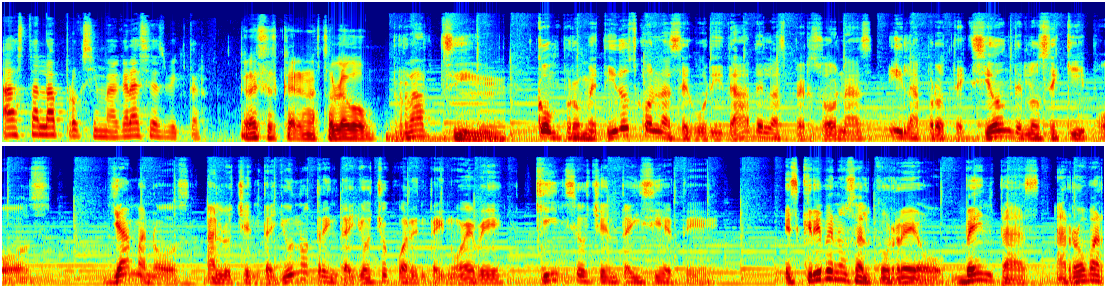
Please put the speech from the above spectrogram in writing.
hasta la próxima. Gracias, Víctor. Gracias, Karen. Hasta luego. Rating, comprometidos con la seguridad de las personas y la protección de los equipos. Llámanos al 81 38 49 15 87. Escríbenos al correo ventas arroba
